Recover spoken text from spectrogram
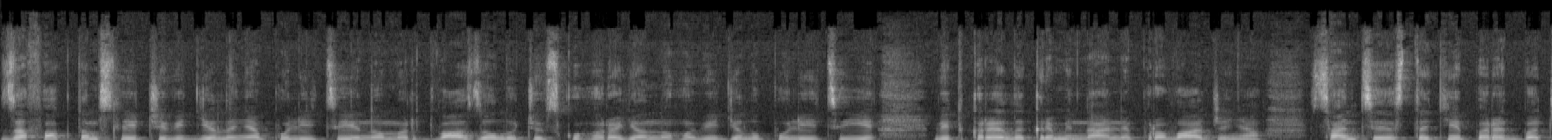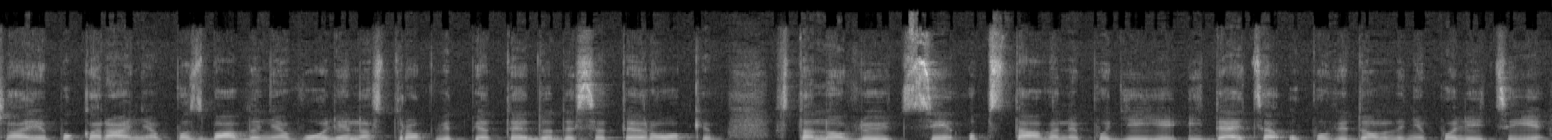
За фактом слідчі відділення поліції номер 2 Золочівського районного відділу поліції відкрили кримінальне провадження. Санкція статті передбачає покарання позбавлення волі на строк від 5 до 10 років. Встановлюють всі обставини події. Йдеться у повідомленні поліції.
